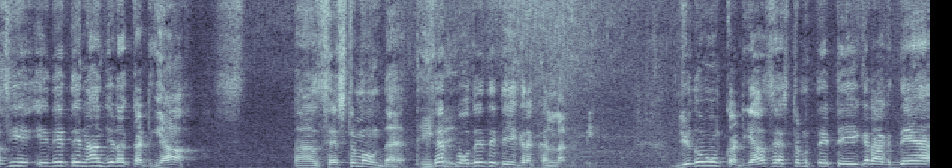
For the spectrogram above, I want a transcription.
ਅਸੀਂ ਇਹਦੇ ਤੇ ਨਾ ਜਿਹੜਾ ਘਟਿਆ ਸਿਸਟਮ ਹੁੰਦਾ ਹੈ ਠੀਕ ਹੈ ਸਿਰਫ ਜੀ। ਉਹਦੇ ਤੇ ਟੇਕ ਰੱਖਣ ਲੱਗ ਪਈ ਜਦੋਂ ਘਟਿਆ ਸਿਸਟਮ ਤੇ ਟੇਕ ਰੱਖਦੇ ਆ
